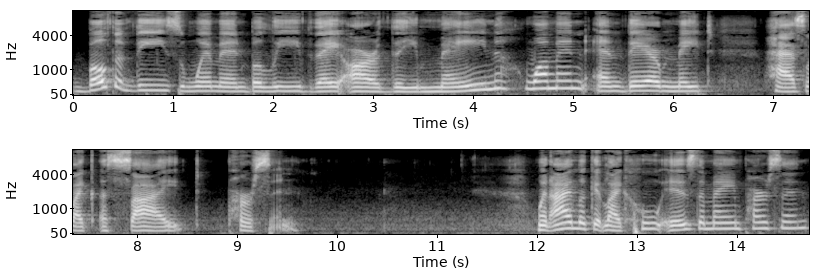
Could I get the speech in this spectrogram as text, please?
both of these women believe they are the main woman and their mate has like a side person. When I look at like who is the main person,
